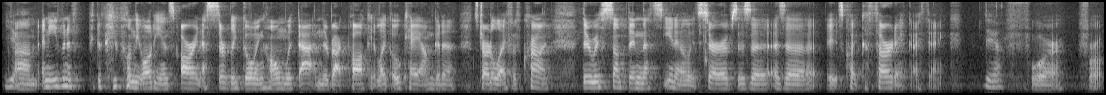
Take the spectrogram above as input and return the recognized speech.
Yeah. Um, and even if the people in the audience aren't necessarily going home with that in their back pocket, like, okay, I'm gonna start a life of crime, there is something that's, you know, it serves as a, as a, it's quite cathartic, I think, Yeah. for, for,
